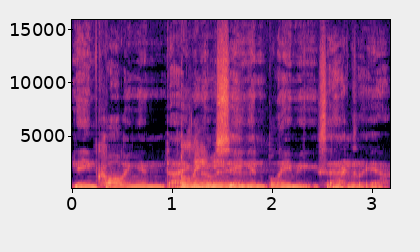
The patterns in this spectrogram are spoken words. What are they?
name calling and diagnosing blaming. and blaming. Exactly, mm-hmm. yeah.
